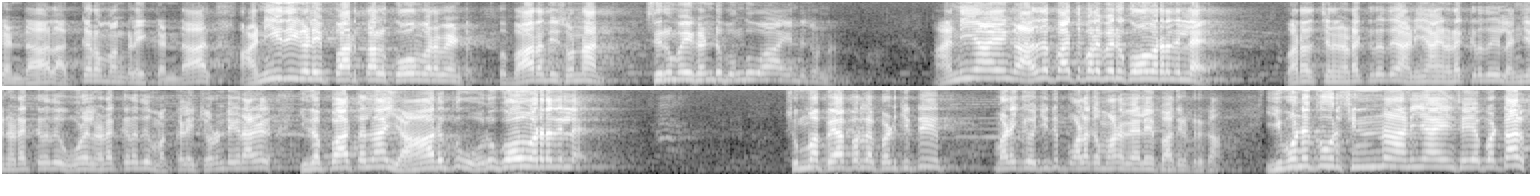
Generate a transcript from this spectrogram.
கண்டால் அக்கிரமங்களை கண்டால் அநீதிகளை பார்த்தால் கோபம் வர வேண்டும். இப்போ பாரதி சொன்னான் சிறுமை கண்டு பொங்குவா என்று சொன்னான். அநியாயங்கள் அதை பார்த்து பல பேர் கோபம் வர்றதில்லை. வரதட்சணை நடக்கிறது அநியாயம் நடக்கிறது லஞ்சம் நடக்கிறது ஊழல் நடக்கிறது மக்களை சுரண்டுகிறார்கள். இதை பார்த்தெல்லாம் யாருக்கும் ஒரு கோபம் வர்றதில்லை. சும்மா பேப்பரில் படிச்சுட்டு மடக்கி வச்சுட்டு பழக்கமான வேலையை பார்த்துக்கிட்டு இருக்கான். இவனுக்கு ஒரு சின்ன அநியாயம் செய்யப்பட்டால்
